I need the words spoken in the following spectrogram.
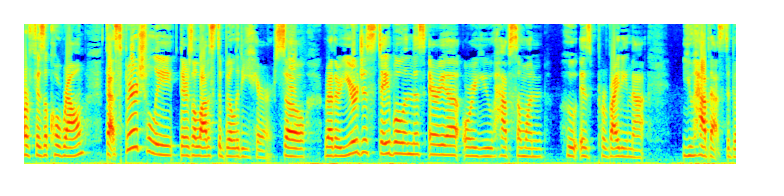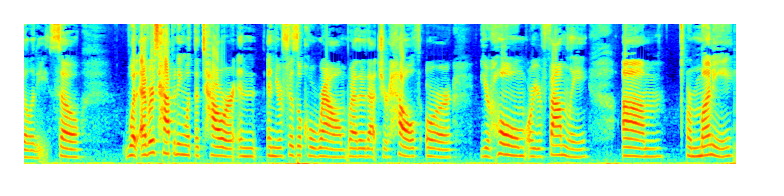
or physical realm, that spiritually there's a lot of stability here. So whether you're just stable in this area or you have someone who is providing that, you have that stability. So whatever's happening with the tower in, in your physical realm, whether that's your health or your home or your family um, or money,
